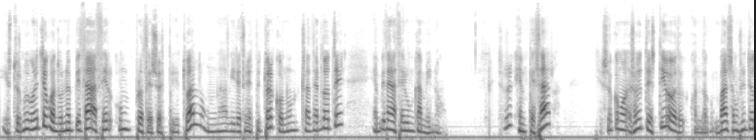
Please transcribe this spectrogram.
Y esto es muy bonito cuando uno empieza a hacer un proceso espiritual, una dirección espiritual con un sacerdote, empiezan a hacer un camino. Eso es empezar. Eso como soy testigo, cuando vas a un sitio,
